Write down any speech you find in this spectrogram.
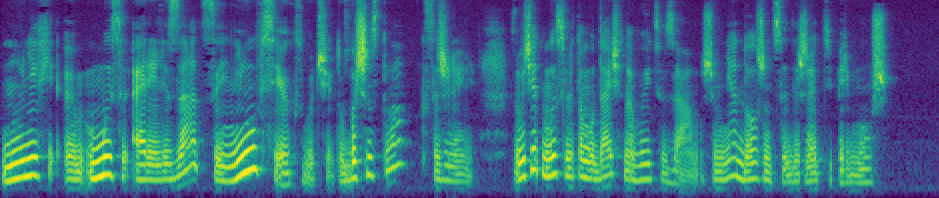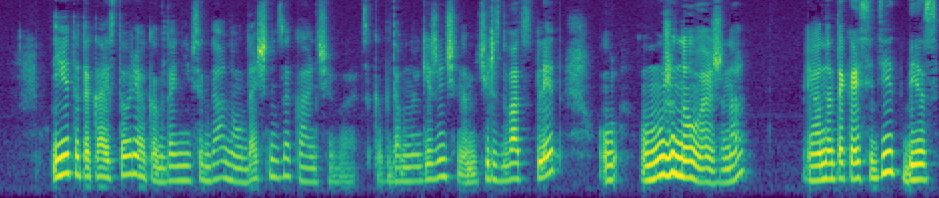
Но у них э, мысль о реализации не у всех звучит. У большинства, к сожалению, звучит мысль о том, удачно выйти замуж. И меня должен содержать теперь муж. И это такая история, когда не всегда она удачно заканчивается, когда многие женщины через 20 лет у, у мужа новая жена, и она такая сидит без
